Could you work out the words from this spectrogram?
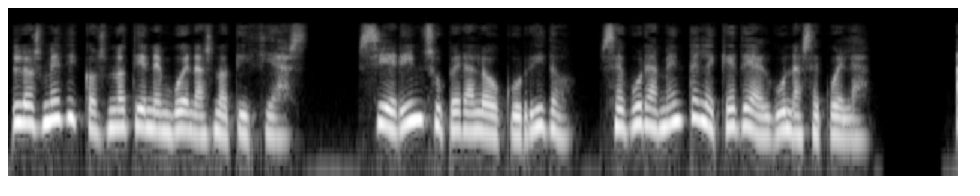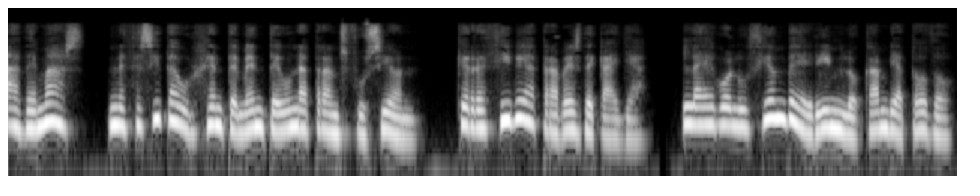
Los médicos no tienen buenas noticias. Si Erin supera lo ocurrido, seguramente le quede alguna secuela. Además, necesita urgentemente una transfusión, que recibe a través de Kaya. La evolución de Erin lo cambia todo,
